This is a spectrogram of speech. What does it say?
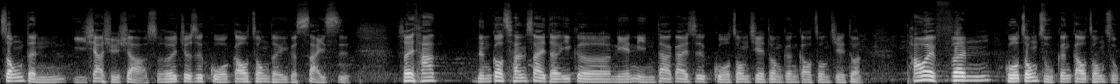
中等以下学校，所谓就是国高中的一个赛事，所以它能够参赛的一个年龄大概是国中阶段跟高中阶段，它会分国中组跟高中组，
